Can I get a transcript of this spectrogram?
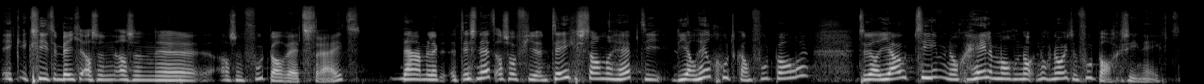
Ik, ik zie het een beetje als een, als een, uh, als een voetbalwedstrijd. Namelijk, het is net alsof je een tegenstander hebt die, die al heel goed kan voetballen, terwijl jouw team nog, helemaal, no, nog nooit een voetbal gezien heeft.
